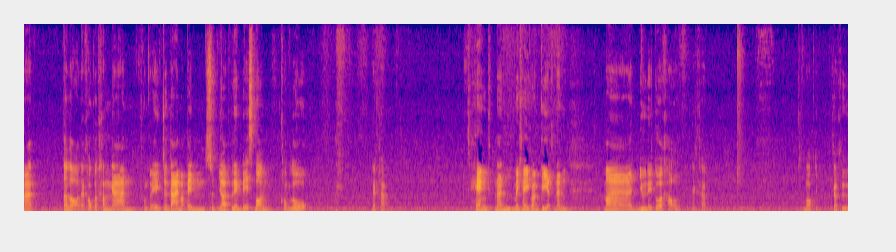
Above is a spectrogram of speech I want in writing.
มาตลอดแต่เขาก็ทำงานของตัวเองจนได้มาเป็นสุดยอดผู้เล่นเบสบอลของโลกนะครับแฮงค์นั้นไม่ใช่ความเกลียดนั้นมาอยู่ในตัวเขานะครับ บอกก็คือ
